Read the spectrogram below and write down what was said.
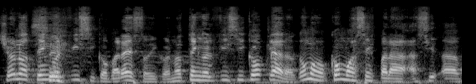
yo no tengo sí. el físico para eso, dijo, no tengo el físico. Claro, ¿cómo, cómo haces para... Así, uh,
